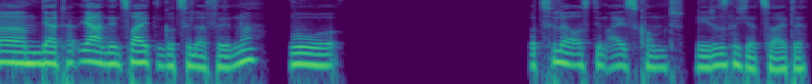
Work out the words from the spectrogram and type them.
Ähm, ja, ja, an den zweiten Godzilla-Film, ne? Wo Godzilla aus dem Eis kommt. Nee, das ist nicht der zweite.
